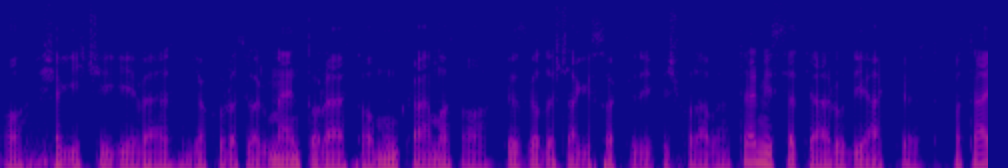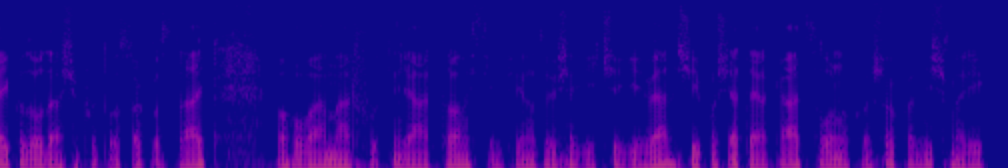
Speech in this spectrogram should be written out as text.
a segítségével gyakorlatilag mentorálta a munkámat a közgazdasági szakközépiskolában a természetjáró diákkört, a tájékozódási futó szakosztályt, ahová már futni jártam, szintén az ő segítségével. Sípos Etelkát szolnokon sokan ismerik,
